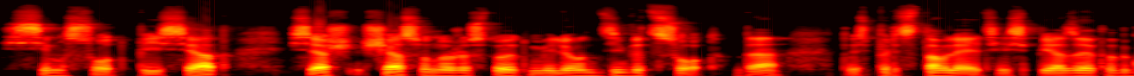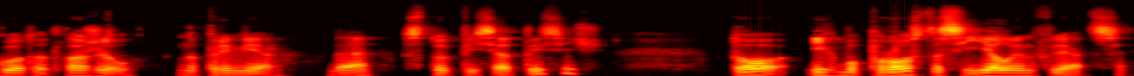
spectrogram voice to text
750, сейчас он уже стоит миллион девятьсот, да, то есть представляете, если бы я за этот год отложил, например, да, 150 тысяч, то их бы просто съела инфляция.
